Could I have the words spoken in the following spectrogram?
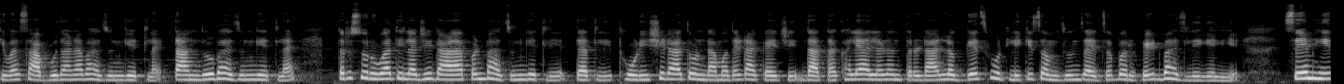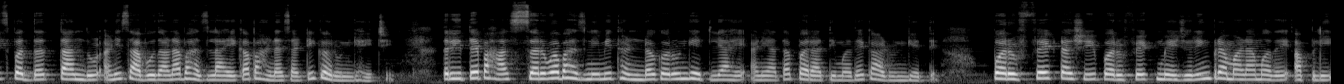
किंवा साबुदाणा भाजून घेतला आहे तांदूळ भाजून घेतला आहे तर सुरुवातीला जी डाळ आपण भाजून घेतली आहे त्यातली थोडीशी डाळ तोंडामध्ये टाकायची. दाताखाली आल्यानंतर डाळ लगेच फुटली की समजून जायचं परफेक्ट भाजली गेली आहे. सेम हीच पद्धत तांदूळ आणि साबुदाणा भाजला आहे का पाहण्यासाठी करून घ्यायची. तर इथे पहा सर्व भाजणी मी थंड करून घेतली आहे आणि आता परातीमध्ये काढून घेते. परफेक्ट अशी परफेक्ट मेजरिंग प्रमाणामध्ये आपली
